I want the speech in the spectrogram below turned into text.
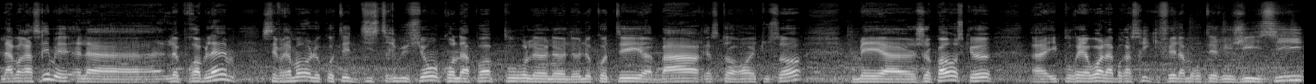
la brasserie, mais la- le problème, c'est vraiment le côté distribution qu'on n'a pas pour le, côté euh, bar, restaurant et tout ça. Mais euh, je pense que euh, il pourrait y avoir la brasserie qui fait la Montérégie ici,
